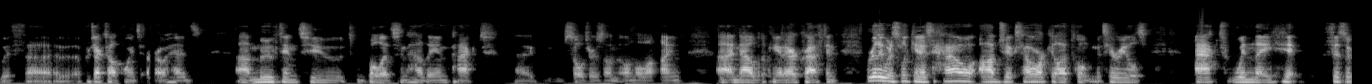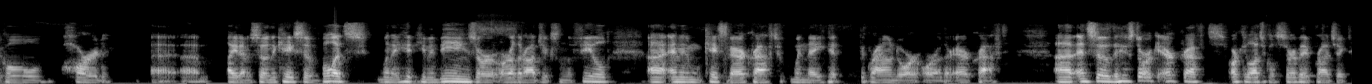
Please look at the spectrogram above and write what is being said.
with uh, projectile points, arrowheads, uh, moved into bullets and how they impact uh, soldiers on, on the line, uh, and now looking at aircraft. And really, what it's looking at is how objects, how archaeological materials act when they hit physical hard uh, um, items. So in the case of bullets, when they hit human beings or, or other objects in the field, uh, and in the case of aircraft, when they hit the ground or, or other aircraft. Uh, and so the Historic Aircraft Archaeological Survey Project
